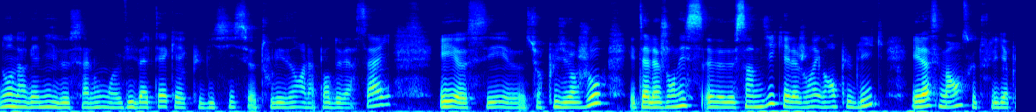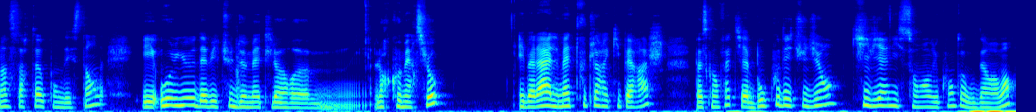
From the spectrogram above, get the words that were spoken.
nous on organise le salon Vivatech avec Publicis tous les ans à la porte de Versailles, et c'est sur plusieurs jours. Et t'as la journée de samedi qui est la journée grand public, et là c'est marrant parce que il y a plein de startups qui ont des stands, et au lieu d'habitude de mettre leurs leurs commerciaux et ben là, elles mettent toute leur équipe RH parce qu'en fait, il y a beaucoup d'étudiants qui viennent, ils se sont rendus compte au bout d'un moment.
